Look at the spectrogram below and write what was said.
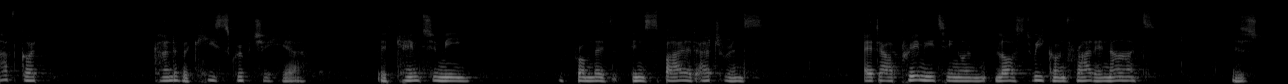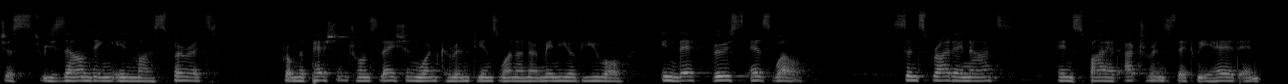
I've got kind of a key scripture here that came to me from the inspired utterance at our prayer meeting on last week on Friday night. is just resounding in my spirit from the Passion Translation, 1 Corinthians 1. I know many of you are in that verse as well. Since Friday night, inspired utterance that we had and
